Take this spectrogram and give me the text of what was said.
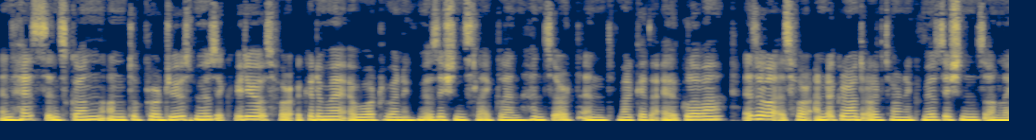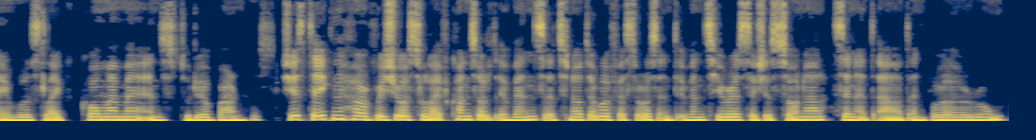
and has since gone on to produce music videos for Academy Award-winning musicians like Glen Hansard and Markéta Irglová, as well as for underground electronic musicians on labels like Comeme and Studio Barnhus. She has taken her visuals to live concert events at notable festivals and event series such as Sonar, Cinet Art, and Boiler Room.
